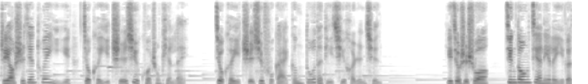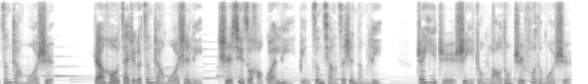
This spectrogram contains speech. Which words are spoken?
只要时间推移，就可以持续扩充品类，就可以持续覆盖更多的地区和人群。也就是说，京东建立了一个增长模式。然后在这个增长模式里持续做好管理，并增强自身能力，这一直是一种劳动致富的模式。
